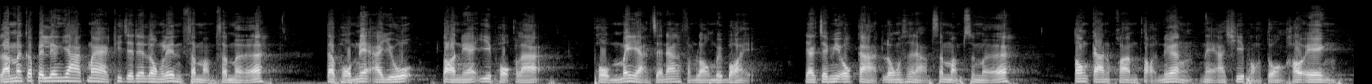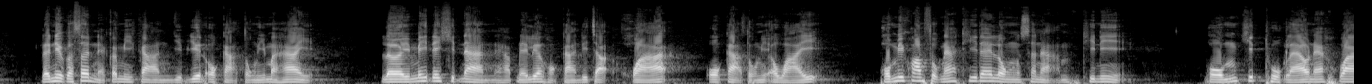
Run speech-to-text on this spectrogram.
แล้วมันก็เป็นเรื่องยากมากที่จะได้ลงเล่นสม่ำเสมอ แต่ผมเนี่ยอายุตอนเนี้ย26แล้วผมไม่อยากจะนั่งสำรองบ่อยๆ อยากจะมีโอกาสลงสนามสม่ำเสมอ ต้องการความต่อเนื่องในอาชีพของตัวของเขาเอง และนิวคาสเซิลเนี่ยก็มีการหยิบยื่นโอกาสตรงนี้มาให้ เลยไม่ได้คิดนานนะครับในเรื่องของการที่จะคว้าโอกาสตรงนี้เอาไว้ ผมมีความสุขนะที่ได้ลงสนามที่นี่ ผมคิดถูกแล้วนะว่า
